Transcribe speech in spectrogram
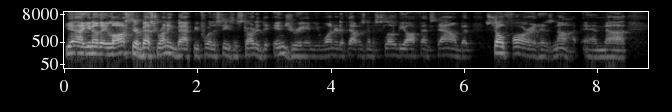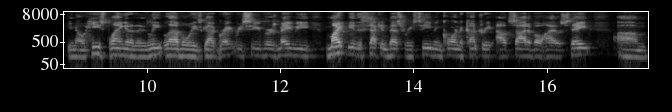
Yeah, you know, they lost their best running back before the season started to injury, and you wondered if that was going to slow the offense down, but so far it has not. And, uh, you know, he's playing at an elite level. He's got great receivers, maybe might be the second best receiving core in the country outside of Ohio State. Um,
